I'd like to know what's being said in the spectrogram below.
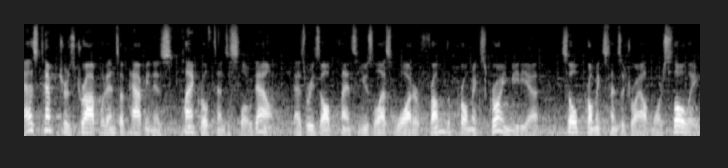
As temperatures drop, what ends up happening is plant growth tends to slow down. As a result, plants use less water from the ProMix growing media, so ProMix tends to dry out more slowly.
